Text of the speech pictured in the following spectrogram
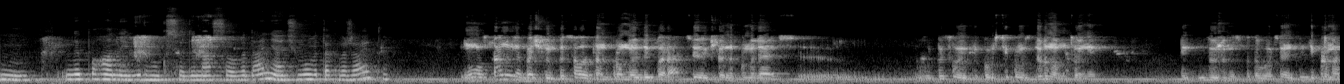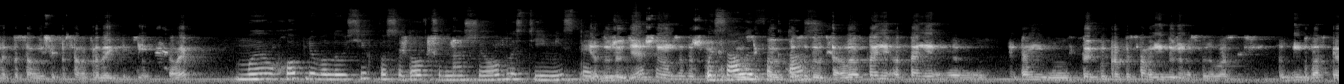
М, Непоганий відгук щодо нашого видання. А чому ви так вважаєте? Ну, останнє я бачу, ви писали там про мою декларацію, якщо я не помиляюсь, записували в якомусь якомусь дурному тоні. Дуже не сподобалося. Не тільки про мене писали, ще писали про інших колег. Ми охоплювали усіх посадовців нашої області і міста. Я дуже вдячний вам за те, що Писали посадовця, але останні, останні е, там, хто яку прописали, мені дуже не сподобалось. Будь ласка,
